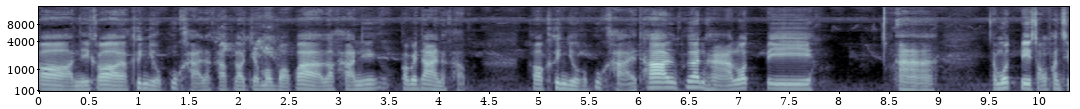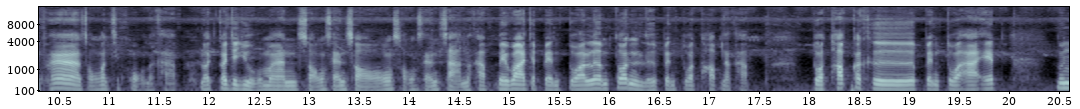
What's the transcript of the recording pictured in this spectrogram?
ก็อันนี้ก็ขึ้นอยู่ผู้ขายนะครับ เราจะมาบอกว่าราคานี้ก็ไม่ได้นะครับ ก็ขึ้นอยู่กับผู้ขายถ้าเพื่อนหารถปีอ่า สมมติปี 2015 2016 นะครับ รถก็จะอยู่ประมาณ2 2 0 0 0 2 3 0 0 นะครับ ไม่ว่าจะเป็นตัวเริ่มต้นหรือเป็นตัวท็อปนะครับ ตัวท็อปก็คือเป็นตัว RS รุ่น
